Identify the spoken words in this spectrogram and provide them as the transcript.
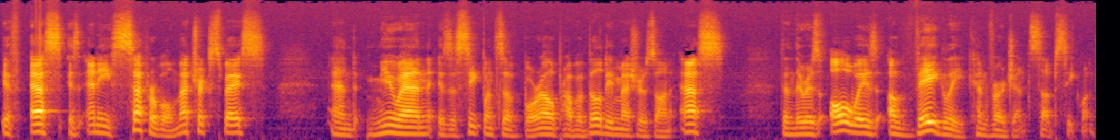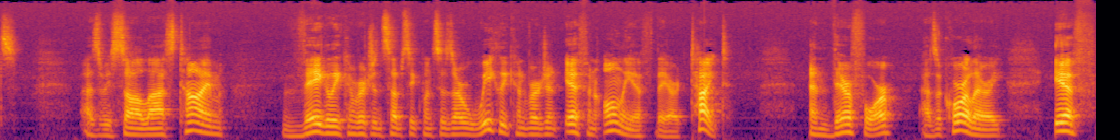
If S is any separable metric space, and mu n is a sequence of Borel probability measures on S, then there is always a vaguely convergent subsequence. As we saw last time, vaguely convergent subsequences are weakly convergent if and only if they are tight. And therefore, as a corollary, if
